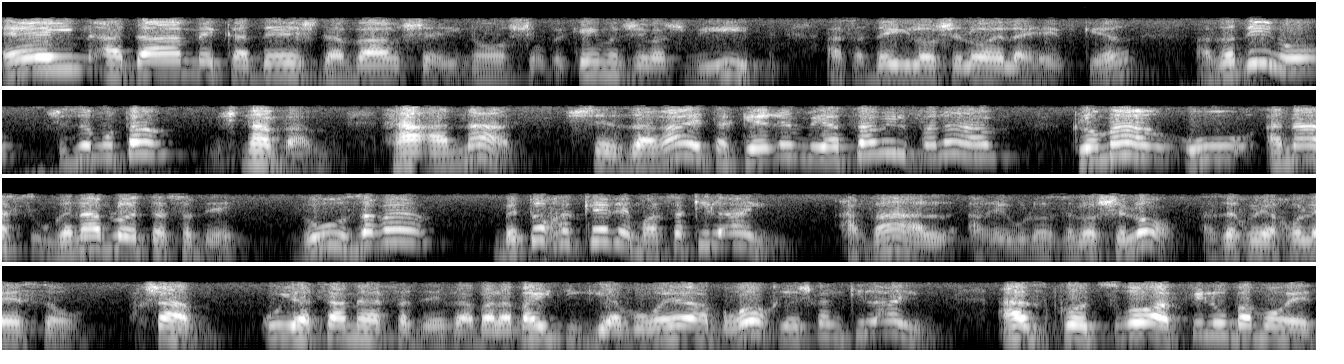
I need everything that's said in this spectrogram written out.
אין אדם מקדש דבר שאינו שלו. וכיוון שבשביעית השדה היא לא שלו אלא הפקר, אז הדין הוא שזה מותר. משנה ו' האנס שזרע את הכרם ויצא מלפניו, כלומר, הוא אנס, הוא גנב לו את השדה, והוא זרע בתוך הכרם, הוא עשה כלאיים. אבל, הרי לא, זה לא שלו, אז איך הוא יכול לאסור? עכשיו, הוא יצא מהשדה והבעל הבית הגיע והוא רואה הברוך, יש כאן כלאיים. אז קוצרו אפילו במועד.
